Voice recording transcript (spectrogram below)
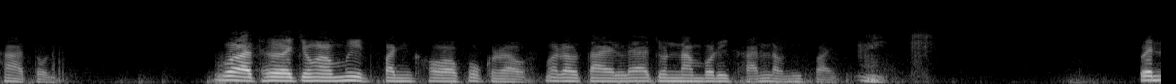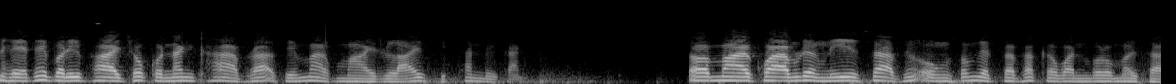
ฆ่าตน ว่าเธอจงเอามีดฟันคอพวกเรา เมื่อเราตายแล้วจนนำบริขารเหล่านี้ไป เป็นเหตุให้ปริพายชกคนนั้นฆ่าพระเสียมากมายหลายสิบท่านด้วยกัน ต่อมาความเรื่องนี้ทราบถึงองค์สมเด็จพระพักวันบรมศา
